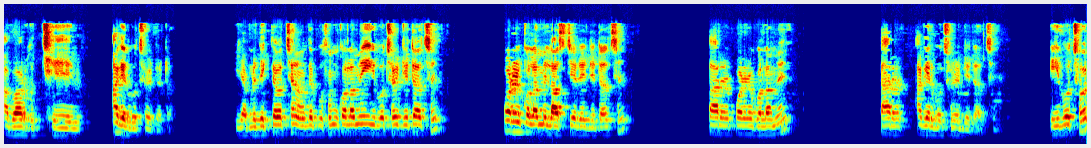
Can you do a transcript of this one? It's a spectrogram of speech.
আবার হচ্ছে আগের বছরের ডাটা এই যে আপনি দেখতে পাচ্ছেন, আমাদের প্রথম কলামে এই বছরের ডেটা আছে। পরের কলামে লাস্ট ইয়ারের ডেটা আছে, তার পরের কলামে তার আগের বছরের ডেটা আছে। এই বছর,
